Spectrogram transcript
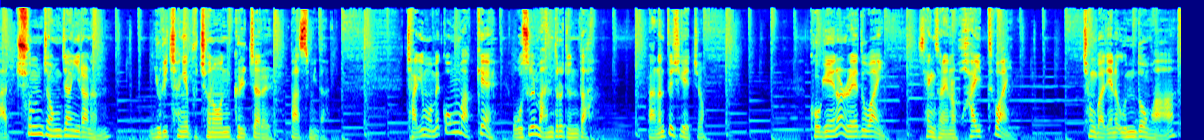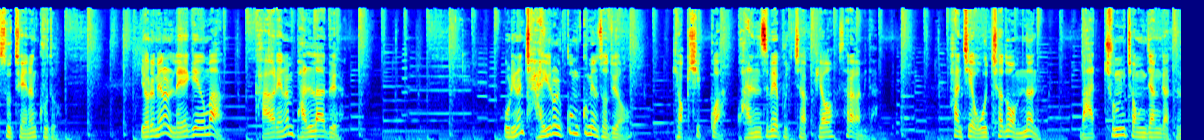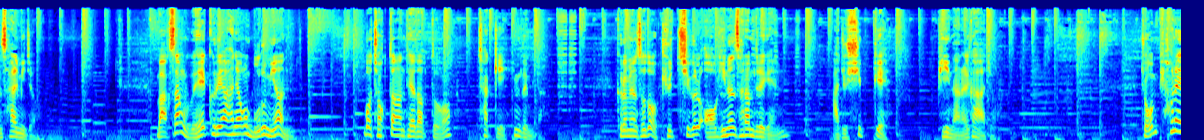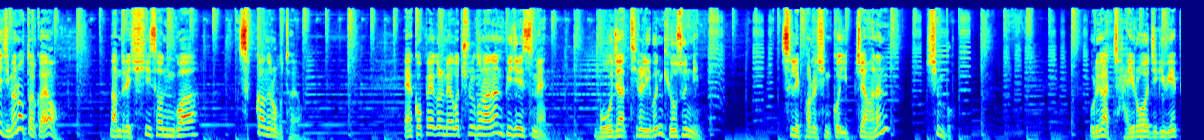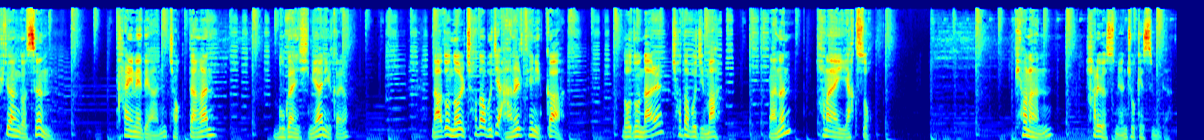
맞춤 정장이라는 유리창에 붙여놓은 글자를 봤습니다. 자기 몸에 꼭 맞게 옷을 만들어준다. 라는 뜻이겠죠. 고기에는 레드 와인, 생선에는 화이트 와인, 청바지에는 운동화, 수트에는 구두. 여름에는 레게 음악, 가을에는 발라드. 우리는 자유를 꿈꾸면서도요, 격식과 관습에 붙잡혀 살아갑니다. 한채 오차도 없는 맞춤 정장 같은 삶이죠. 막상 왜 그래야 하냐고 물으면 뭐 적당한 대답도 찾기 힘듭니다. 그러면서도 규칙을 어기는 사람들에겐 아주 쉽게 비난을 가하죠. 조금 편해지면 어떨까요? 남들의 시선과 습관으로부터요. 에코백을 메고 출근하는 비즈니스맨, 모자 티를 입은 교수님, 슬리퍼를 신고 입장하는 신부. 우리가 자유로워지기 위해 필요한 것은 타인에 대한 적당한 무관심이 아닐까요? 나도 널 쳐다보지 않을 테니까 너도 날 쳐다보지 마. 라는 하나의 약속. 편한 하루였으면 좋겠습니다.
